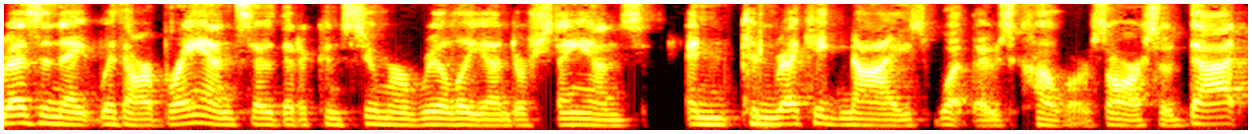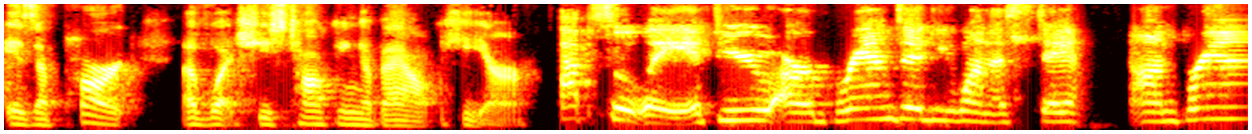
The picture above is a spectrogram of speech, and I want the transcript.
resonate with our brand so that a consumer really understands and can recognize what those colors are. So that is a part of what she's talking about here. Absolutely. If you are branded, you want to stay on brand.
